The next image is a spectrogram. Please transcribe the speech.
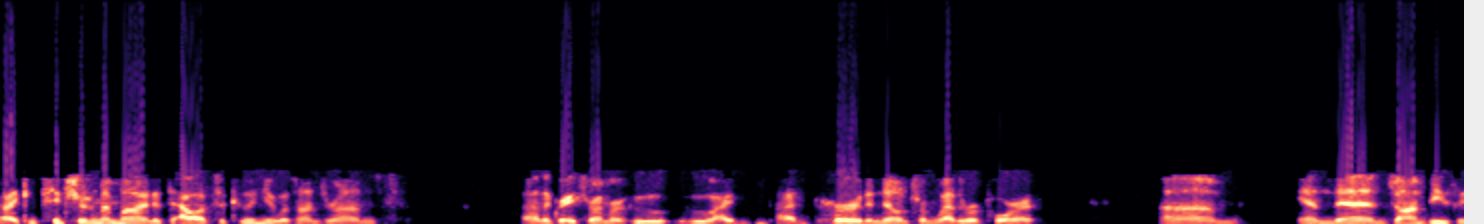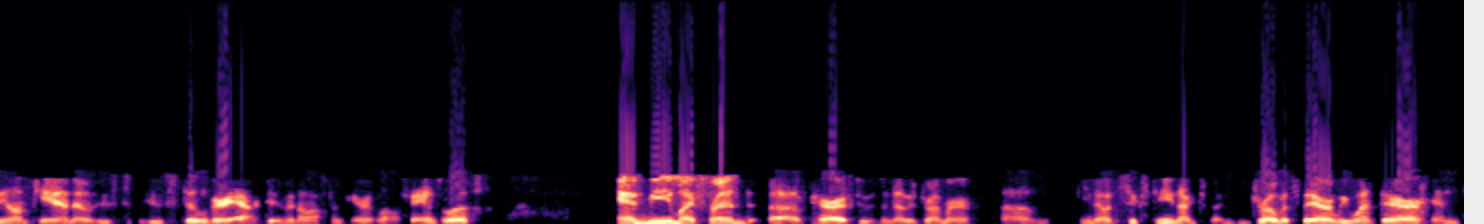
I can picture it in my mind. It's Alex Acuna was on drums uh, the great drummer who who I I'd heard and known from Weather Report, um, and then John Beasley on piano, who's who's still very active and awesome here in Los Angeles, and me and my friend uh, Paris, who's another drummer. Um, you know, at 16, I, I drove us there. We went there, and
